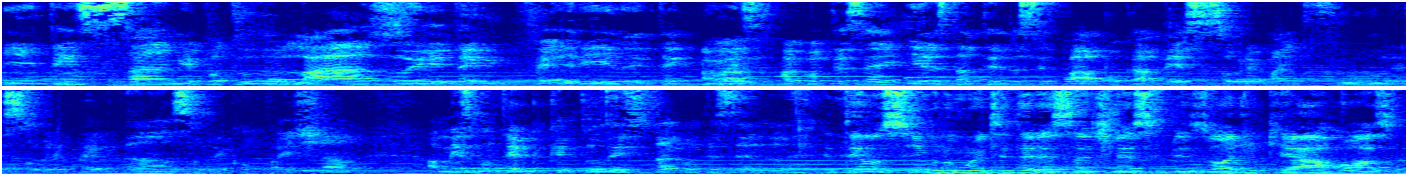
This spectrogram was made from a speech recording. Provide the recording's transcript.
e tem sangue para todo lado e tem ferido e tem ah. coisa para acontecer e eles estão tendo esse papo cabeça sobre mindfulness, sobre perdão, sobre compaixão, ao mesmo tempo que tudo isso está acontecendo. Né? E tem um símbolo muito interessante nesse episódio que é a rosa.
